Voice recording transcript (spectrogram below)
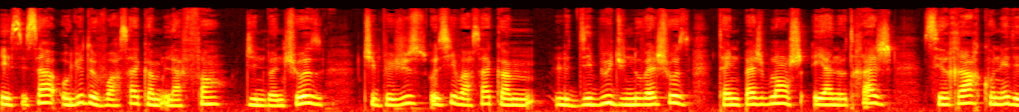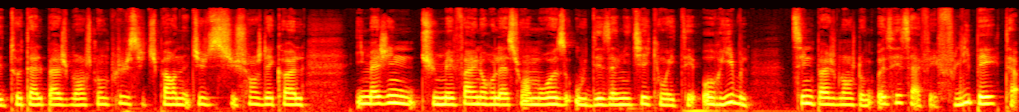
Et c'est ça, au lieu de voir ça comme la fin d'une bonne chose, tu peux juste aussi voir ça comme le début d'une nouvelle chose. T'as une page blanche et à notre âge, c'est rare qu'on ait des totales pages blanches non plus. Si tu pars en études, si tu changes d'école, imagine tu mets fin à une relation amoureuse ou des amitiés qui ont été horribles, c'est une page blanche. Donc aussi, ça fait flipper. T'as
